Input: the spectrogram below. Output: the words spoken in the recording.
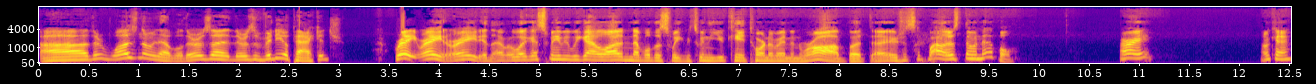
Uh, there was no Neville. There was a there was a video package. Right, right, right. And, uh, well, I guess maybe we got a lot of Neville this week between the UK tournament and Raw, but uh, it was just like, wow, there's no Neville. All right, okay.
